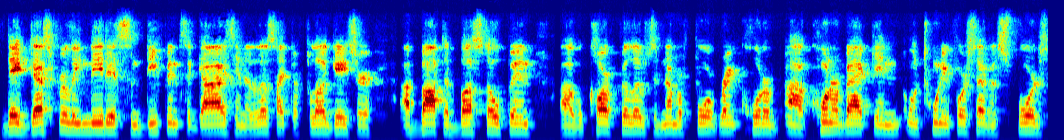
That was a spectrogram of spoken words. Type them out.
they desperately needed some defensive guys and it looks like the floodgates are about to bust open uh, with Clark Phillips, the number four ranked quarter uh, cornerback in on 24/7 Sports,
